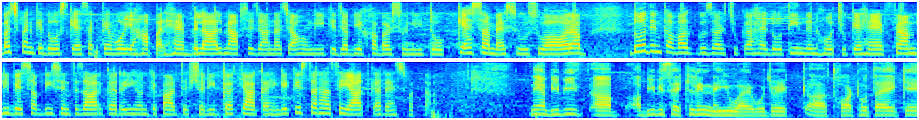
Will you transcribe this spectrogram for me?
बचपन के दोस्त कह सकते हैं, वो यहाँ पर हैं। बिलाल, मैं आपसे जानना चाहूँगी कि जब ये ख़बर सुनी तो कैसा महसूस हुआ? और अब दो दिन का वक्त गुजर चुका है दो तीन दिन हो चुके हैं। फैमिली बेसब्री से इंतज़ार कर रही है उनके पार्थिव शरीर का। क्या कहेंगे? किस तरह से याद कर रहे हैं इस वक्त आप? नहीं, अभी भी अभी भी सेटल इन नहीं हुआ है। वो जो एक थाट होता है कि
